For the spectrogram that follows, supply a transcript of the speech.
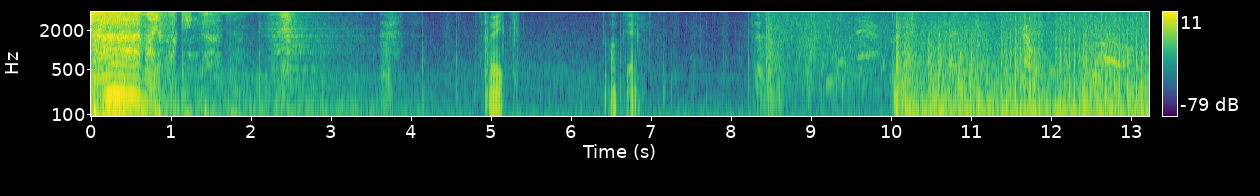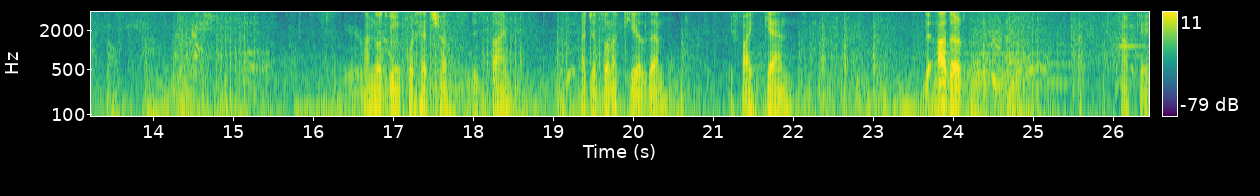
Ah, my fucking god. Wait. Okay. I'm not going for headshots this time. I just wanna kill them. If I can. The other... Okay.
